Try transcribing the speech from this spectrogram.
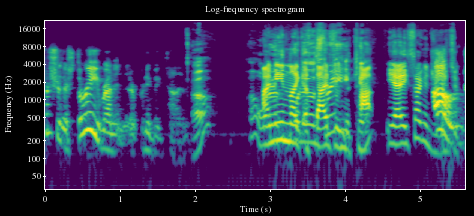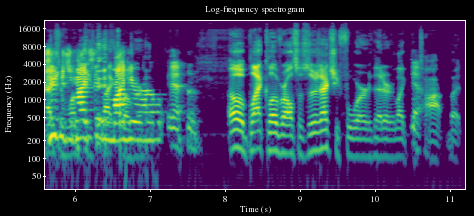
pretty sure there's three running that are pretty big time. oh oh, what I mean, like what are those aside three? from the Can- top, yeah, he's talking. Oh, Jujutsu Jujutsu One Piece, Kaisen My Hero. Yeah. Oh, Black Clover also. So there's actually four that are like the Yeah. top, but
